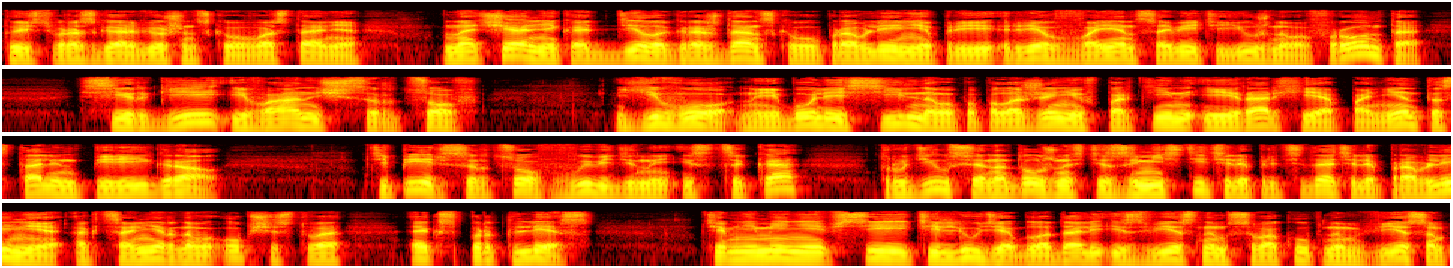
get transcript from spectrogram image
то есть в разгар Вешенского восстания, начальник отдела гражданского управления при Реввоенсовете Южного фронта Сергей Иванович Сырцов. Его, наиболее сильного по положению в партийной иерархии оппонента, Сталин переиграл. Теперь Сырцов, выведенный из ЦК, трудился на должности заместителя председателя правления акционерного общества «Экспорт Лес», тем не менее, все эти люди обладали известным совокупным весом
